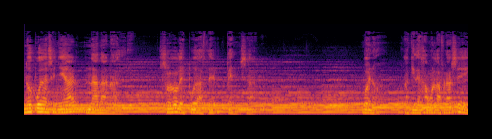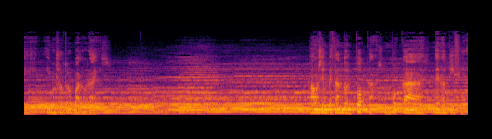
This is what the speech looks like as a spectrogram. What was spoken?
No puedo enseñar nada a nadie, solo les puedo hacer. Bueno, aquí dejamos la frase y, vosotros valoráis. Vamos empezando el podcast, un podcast de noticias.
